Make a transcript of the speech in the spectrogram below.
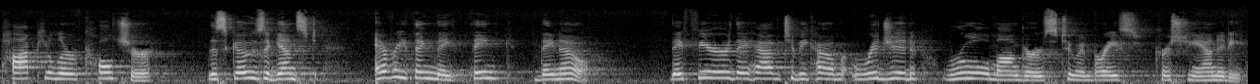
popular culture, this goes against everything they think they know. They fear they have to become rigid rule mongers to embrace Christianity.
